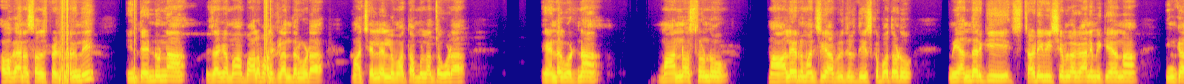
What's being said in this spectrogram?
అవగాహన సదస్సు పెట్టడం జరిగింది. ఇంత ఎండున్న నిజంగా మా బాలబాలికలందరూ కూడా మా చెల్లెళ్ళు మా తమ్ముళ్ళంతా కూడా ఎండగొట్టినా మా అన్న వస్తుండు మా ఆలయను మంచిగా అభివృద్ధిలో తీసుకుపోతాడు. మీ అందరికీ స్టడీ విషయంలో కానీ మీకు ఏమైనా ఇంకా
